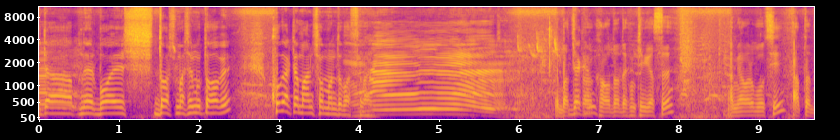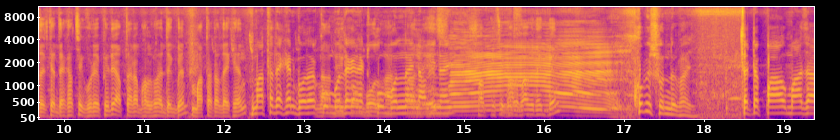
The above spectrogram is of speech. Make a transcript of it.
এটা আপনার বয়স দশ মাসের মতো হবে। খুব একটা মানসম্মত বাচ্চা ভাই। দেখেন। খাওয়া দাওয়া দেখেন ঠিক আছে। আমি আবার বলছি আপনাদেরকে দেখাচ্ছি ঘুরে ফিরে আপনারা ভালোভাবে দেখবেন মাথাটা দেখেন। মাথা দেখেন গলার কম্বল দেখেন একটা কম্বল, নাই নাভি নাই। সবকিছু ভালোভাবে দেখবেন। খুবই সুন্দর ভাই। চারটা পাও মাজা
